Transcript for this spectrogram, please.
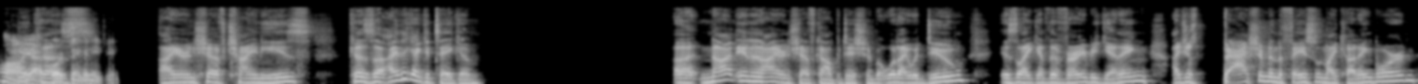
Oh yeah, of course, Because- Ninkanichi. Iron Chef Chinese, because uh, I think I could take him. Uh, not in an Iron Chef competition, but what I would do is like at the very beginning, I just bash him in the face with my cutting board.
